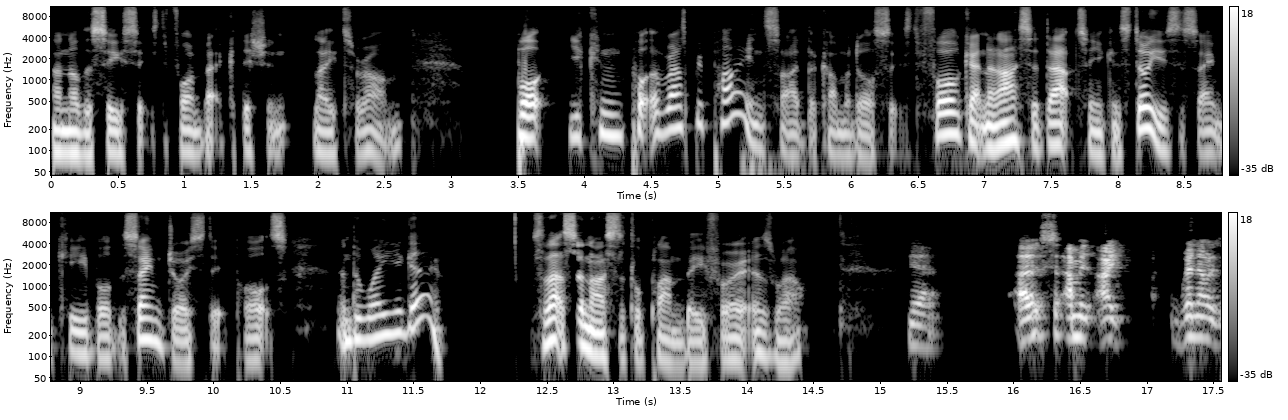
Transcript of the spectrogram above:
a another C64 in better condition later on. But you can put a Raspberry Pi inside the Commodore 64, get a nice adapter, and you can still use the same keyboard, the same joystick ports, and away you go. So that's a nice little plan B for it as well. Yeah, uh, so, I mean, I when I was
